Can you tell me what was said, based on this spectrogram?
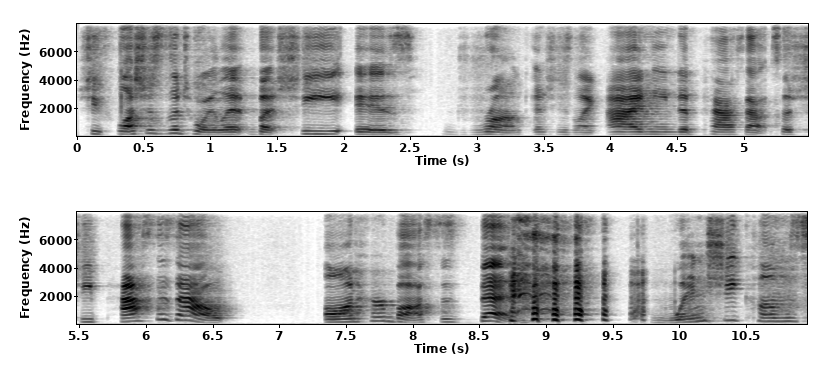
she flushes the toilet, but she is drunk and she's like, I need to pass out. So she passes out on her boss's bed. when she comes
